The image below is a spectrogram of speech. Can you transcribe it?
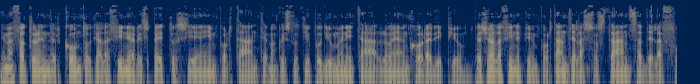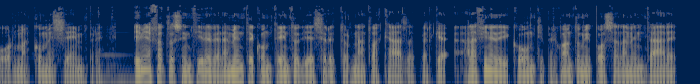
e mi ha fatto rendere conto che alla fine il rispetto sì è importante, ma questo tipo di umanità lo è ancora di più. Perciò alla fine è più importante la sostanza della forma, come sempre. E mi ha fatto sentire veramente contento di essere tornato a casa, perché alla fine dei conti, per quanto mi possa lamentare,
